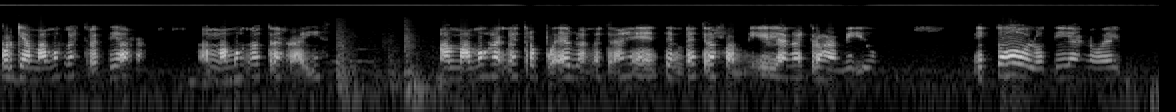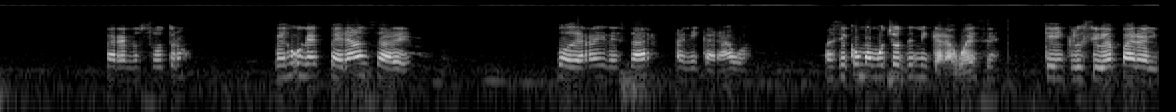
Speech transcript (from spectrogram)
porque amamos nuestra tierra, amamos nuestras raíces, amamos a nuestro pueblo, a nuestra gente, a nuestra familia, a nuestros amigos. Y todos los días, Noel, para nosotros es una esperanza de poder regresar a Nicaragua. Así como muchos de nicaragüenses que inclusive para, el,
